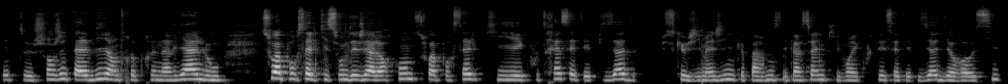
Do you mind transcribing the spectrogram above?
peut-être changé ta vie entrepreneuriale ou soit pour celles qui sont déjà à leur compte, soit pour celles qui écouteraient cet épisode, puisque j'imagine que parmi ces personnes qui vont écouter cet épisode, il y aura aussi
